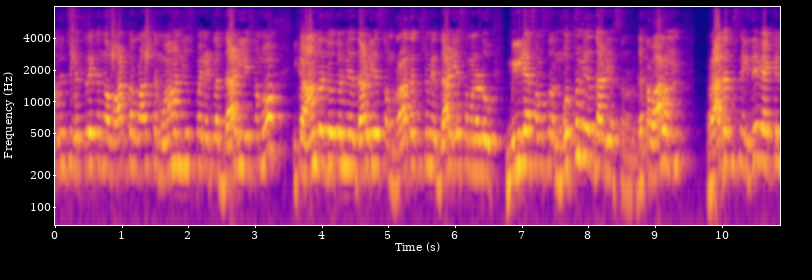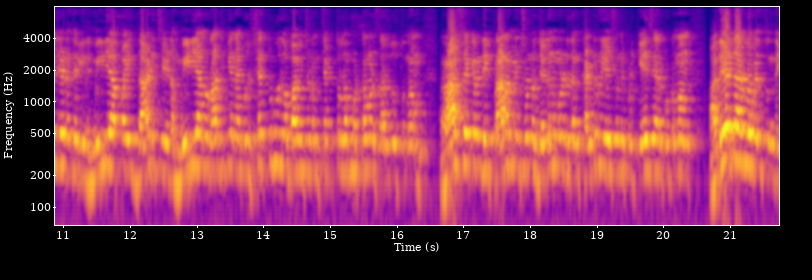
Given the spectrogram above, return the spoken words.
గురించి వ్యతిరేకంగా వార్తలు రాస్తే మహా న్యూస్ పైన ఎట్లా దాడి చేసినామో ఇక ఆంధ్రజ్యోతుల మీద దాడి చేస్తాం రాధాకృష్ణ మీద దాడి చేస్తామన్నాడు మీడియా సంస్థల మొత్తం మీద దాడి చేస్తున్నాడు గత వారం రాధాకృష్ణ ఇదే వ్యాఖ్యలు చేయడం జరిగింది. మీడియాపై దాడి చేయడం మీడియాను రాజకీయ నాయకులు శత్రువులుగా భావించడం చరిత్రలో మొట్టమొదటిసారి చూస్తున్నాం. రాజశేఖర రెడ్డి ప్రారంభించడం జగన్మోహన్ రెడ్డి దాన్ని కంటిన్యూ చేసిన ఇప్పుడు కేసీఆర్ కుటుంబం అదే దారిలో వెళ్తుంది.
